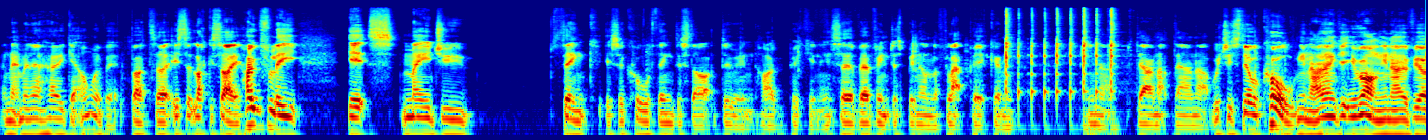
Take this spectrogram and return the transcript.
and let me know how you get on with it. But uh, it's like I say, hopefully it's made you think it's a cool thing to start doing hybrid picking instead of everything just being on the flat pick and you know down up down up which is still cool you know don't get you wrong you know if you're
